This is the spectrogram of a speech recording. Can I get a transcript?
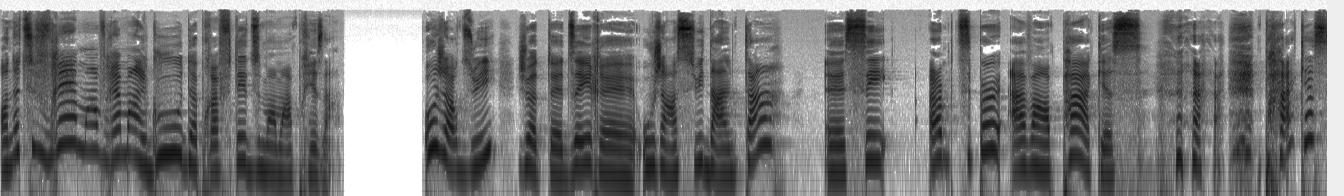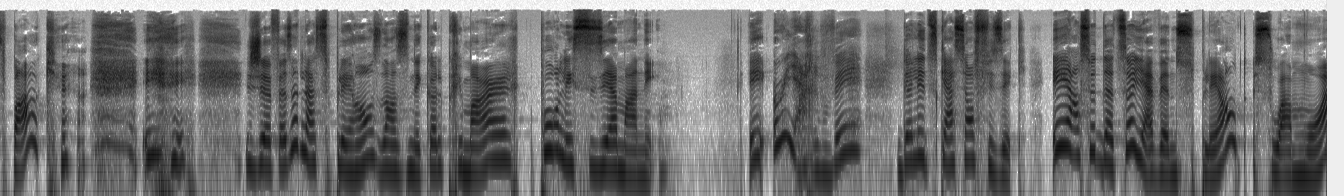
on a-tu vraiment, vraiment le goût de profiter du moment présent? Aujourd'hui, je vais te dire euh, où j'en suis dans le temps. Euh, c'est un petit peu avant Pâques. Pâques, Pâques? Et je faisais de la suppléance dans une école primaire pour les sixièmes années. Et eux, ils arrivaient de l'éducation physique. Et ensuite de ça, il y avait une suppléante, soit moi,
